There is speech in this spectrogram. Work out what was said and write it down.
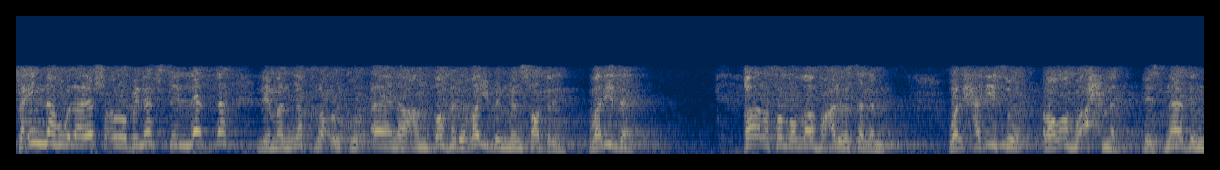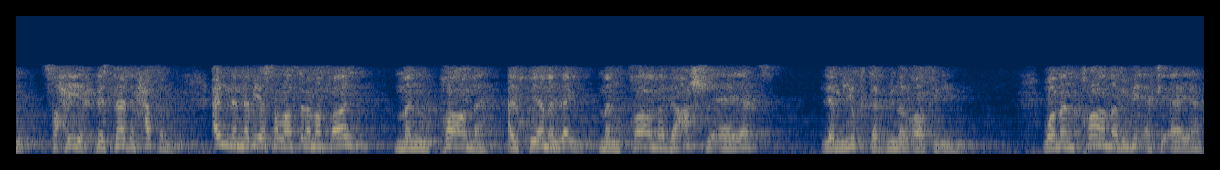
فإنه لا يشعر بنفس اللذة لمن يقرأ القرآن عن ظهر غيب من صدره. ولذا قال صلى الله عليه وسلم والحديث رواه أحمد بإسناد صحيح بإسناد حسن أن النبي صلى الله عليه وسلم قال من قام القيام الليل من قام بعشر آيات لم يكتب من الغافلين. ومن قام بمئة آية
